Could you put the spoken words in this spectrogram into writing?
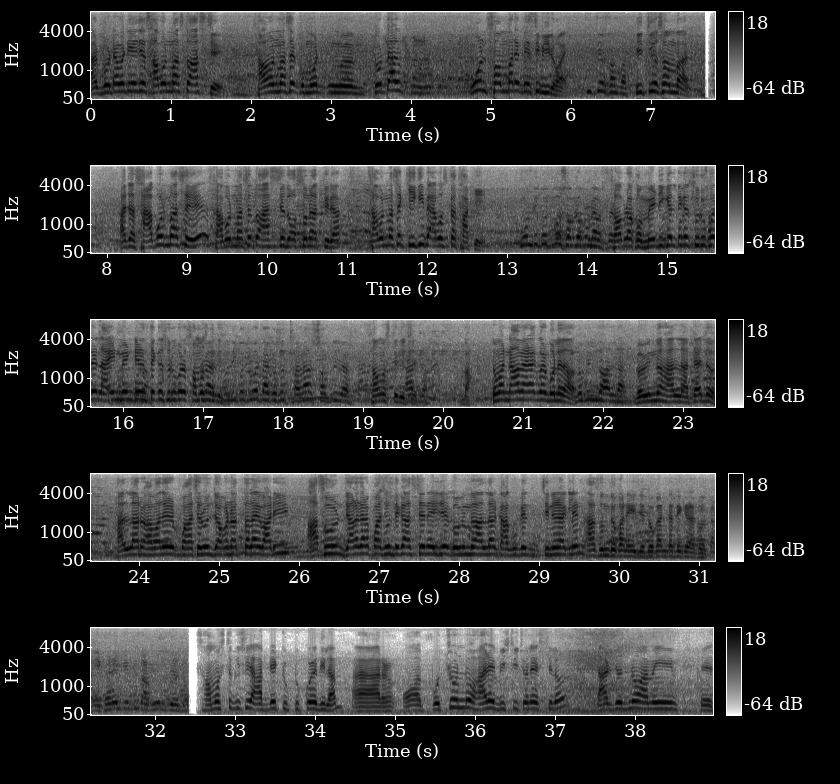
আর মোটামুটি এই যে শ্রাবণ মাস তো আসছে। শ্রাবণ মাসে টোটাল কোন সোমবারে বেশি ভিড় হয়? তৃতীয় সোমবার। তৃতীয় সোমবার। আচ্ছা শ্রাবণ মাসে শ্রাবণ মাসে তো আসছে দর্শনার্থীরা। শ্রাবণ মাসে কি কি ব্যবস্থা থাকে? মন্দির কর্তৃপক্ষ সব রকম ব্যবস্থা সব রকম। মেডিকেল থেকে শুরু করে লাইন মেনটেন্স থেকে শুরু করে সমস্ত কিছু। মন্দির কর্তৃপক্ষ তারকেশ্বর থানা সব কিছু সমস্ত কিছু। বাহ। তোমার নাম আর একবার বলে দাও। রবীন্দ্র হালদার। গোবিন্দ হালদার তাই তো? হালদার আমাদের পাঁচরুল জগন্নাথ তলায় বাড়ি। আসুন যারা যারা পাঁচরুল থেকে আসছেন এই যে গোবিন্দ হালদার কাকুকে চিনে রাখলেন আসুন দোকানে এই যে দোকানটা দেখে রাখুন। সমস্ত কিছু আপডেট টুকটুক করে দিলাম আর প্রচণ্ড হারে বৃষ্টি চলে এসেছিল। তার জন্য আমি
